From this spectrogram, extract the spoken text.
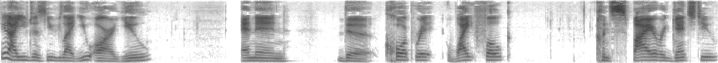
You know how you just, you like, you are you. And then the corporate white folk conspire against you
